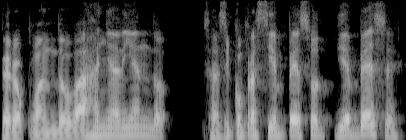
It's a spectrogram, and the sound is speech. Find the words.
pero cuando vas añadiendo, o sea, si compras 100 pesos 10 veces,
